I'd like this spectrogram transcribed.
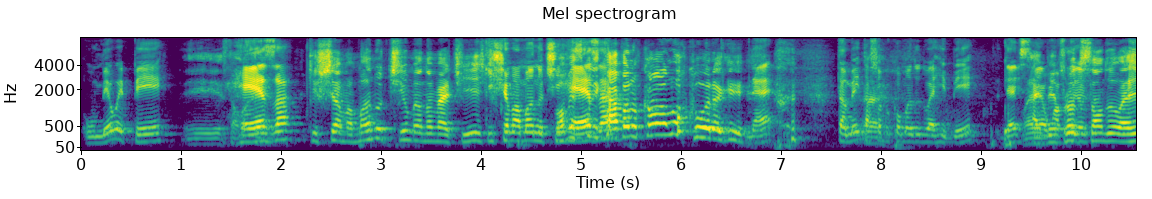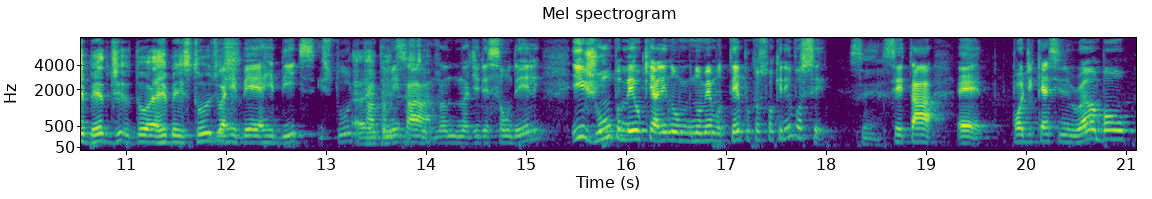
o meu EP, isso, tá reza. Que chama Mano Tio, meu nome é artístico. Que chama Mano Tio, Vamos reza. explicar pra não ficar uma loucura aqui. Né? Também tá é. sob o comando do RB. Deve sair RB, produção coisas... do RB, do RB Studios. Do RB, R Beats Studio, tá? também tá na, na, direção dele. E junto, meio que ali no, no mesmo tempo, que eu sou que nem você. Sim. Você tá é, podcast no Rumble,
